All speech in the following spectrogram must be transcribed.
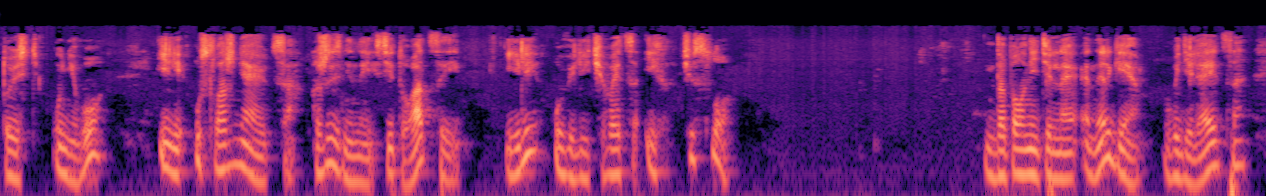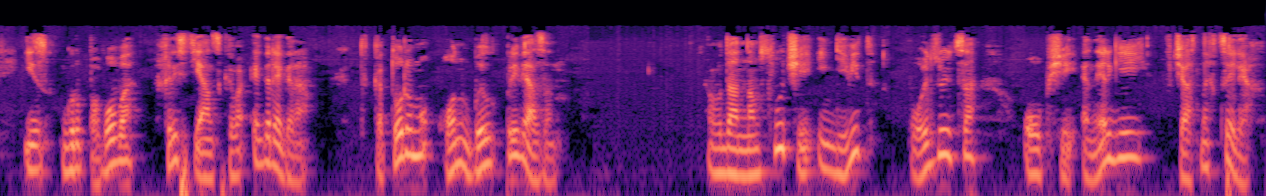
То есть у него или усложняются жизненные ситуации, или увеличивается их число. Дополнительная энергия выделяется из группового христианского эгрегора, к которому он был привязан. В данном случае индивид пользуется общей энергией в частных целях,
